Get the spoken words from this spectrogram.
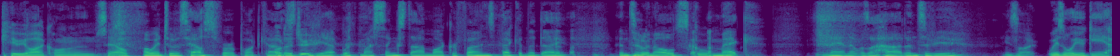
Kiwi icon in himself. I went to his house for a podcast. Oh, did you? Yeah, with my SingStar microphones back in the day into an old school Mac. Man, that was a hard interview. He's like, Where's all your gear?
